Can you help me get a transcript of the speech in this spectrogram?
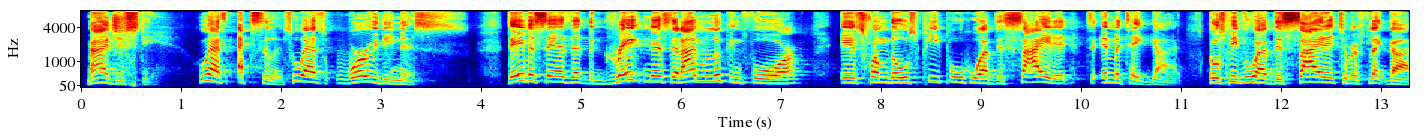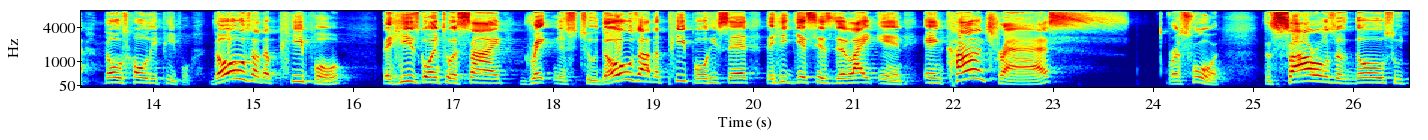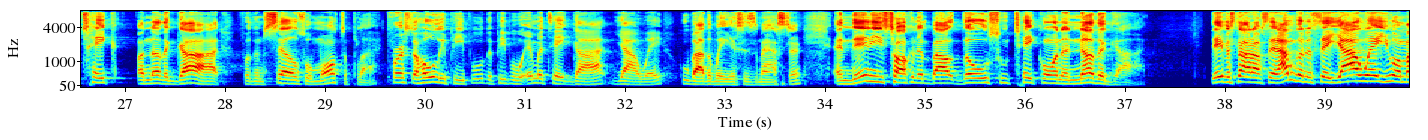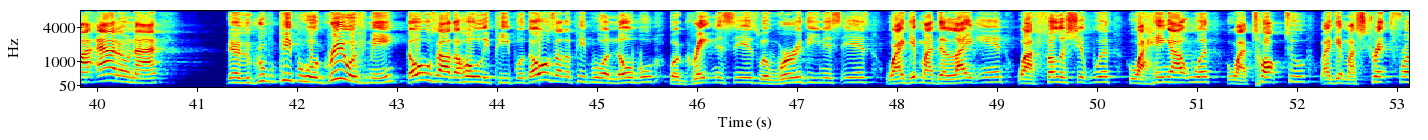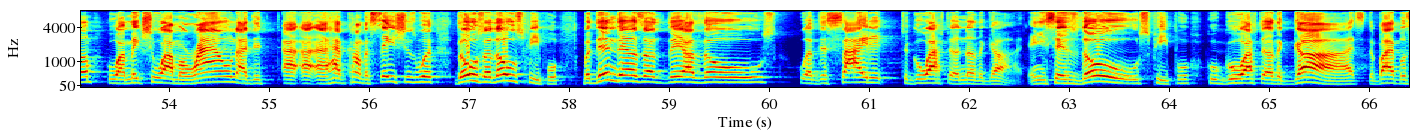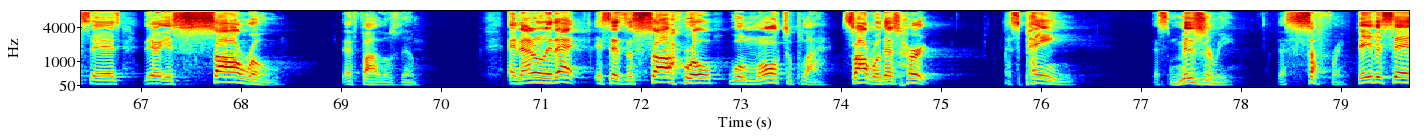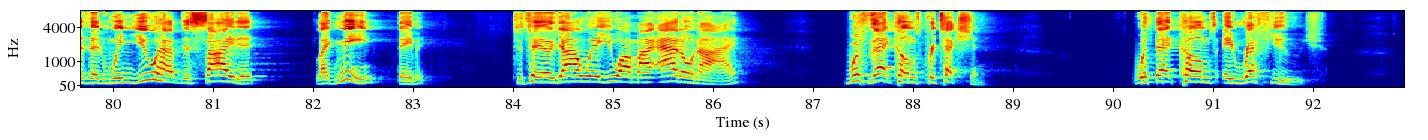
Majesty. Who has excellence? Who has worthiness? David says that the greatness that I'm looking for is from those people who have decided to imitate God, those people who have decided to reflect God, those holy people. Those are the people that he's going to assign greatness to. Those are the people, he said, that he gets his delight in. In contrast, verse 4 the sorrows of those who take another God for themselves will multiply. First, the holy people, the people who imitate God, Yahweh, who, by the way, is his master. And then he's talking about those who take on another God. David started off saying, I'm going to say, Yahweh, you are my Adonai. There's a group of people who agree with me. Those are the holy people. Those are the people who are noble, where greatness is, where worthiness is, where I get my delight in, where I fellowship with, who I hang out with, who I talk to, where I get my strength from, who I make sure I'm around, I, did, I, I have conversations with. Those are those people. But then there's a, there are those who have decided to go after another God. And he says, those people who go after other gods, the Bible says there is sorrow that follows them. And not only that, it says the sorrow will multiply. Sorrow, that's hurt, that's pain, that's misery, that's suffering. David says that when you have decided, like me, David, to tell Yahweh, you are my Adonai, with that comes protection. With that comes a refuge.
